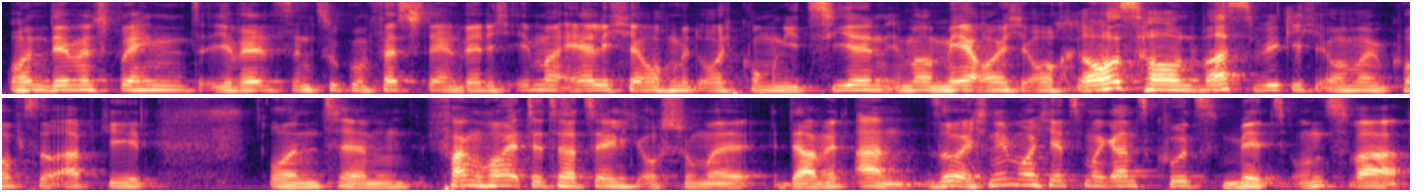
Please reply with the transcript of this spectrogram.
Und dementsprechend, ihr werdet es in Zukunft feststellen, werde ich immer ehrlicher auch mit euch kommunizieren, immer mehr euch auch raushauen, was wirklich in meinem Kopf so abgeht. Und ähm, fange heute tatsächlich auch schon mal damit an. So, ich nehme euch jetzt mal ganz kurz mit. Und zwar,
